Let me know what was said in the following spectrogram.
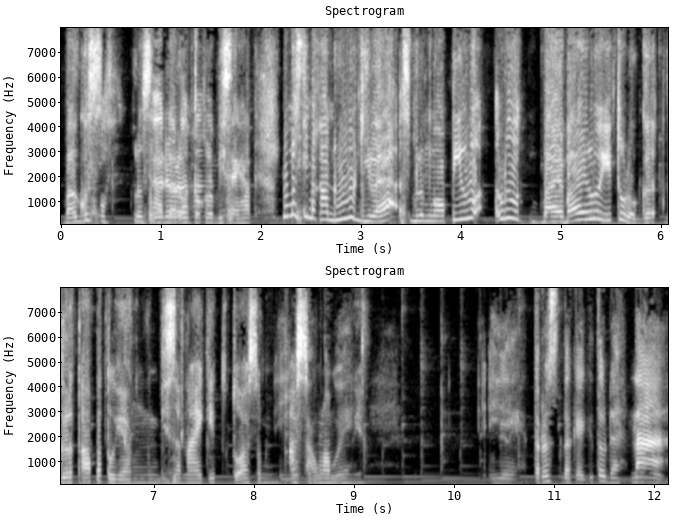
bagus lah lu sadar Baru untuk belakangan lebih sehat. Lu mesti makan dulu gila sebelum ngopi lu lu bye bye lu itu lo gerd gerd apa tuh yang bisa naik itu tuh asam Iya, asam lambungnya. iya terus udah kayak gitu udah nah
